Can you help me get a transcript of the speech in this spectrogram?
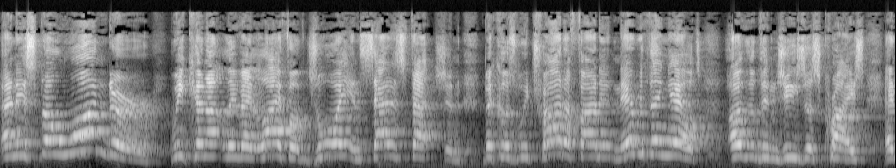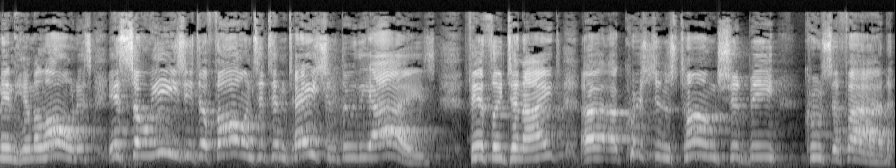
and it's no wonder we cannot live a life of joy and satisfaction because we try to find it in everything else other than Jesus Christ and in Him alone. It's, it's so easy to fall into temptation through the eyes. Fifthly, tonight, uh, a Christian's tongue should be crucified.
